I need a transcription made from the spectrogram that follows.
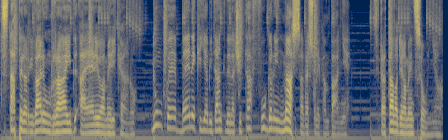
Sta per arrivare un raid aereo americano. Dunque è bene che gli abitanti della città fuggano in massa verso le campagne. Si trattava di una menzogna,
